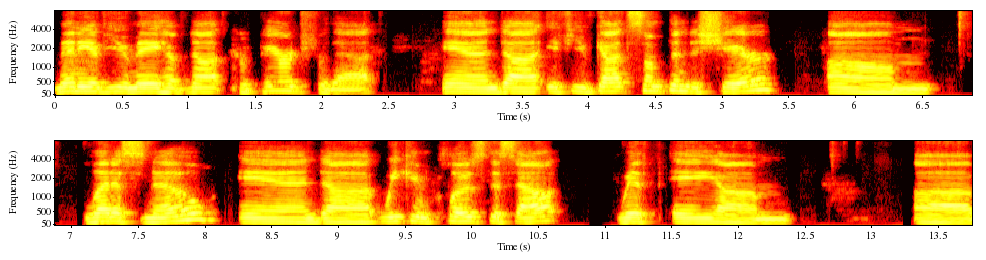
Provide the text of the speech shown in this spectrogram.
many of you may have not prepared for that. And uh, if you've got something to share, um, let us know and uh, we can close this out with a um, uh,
